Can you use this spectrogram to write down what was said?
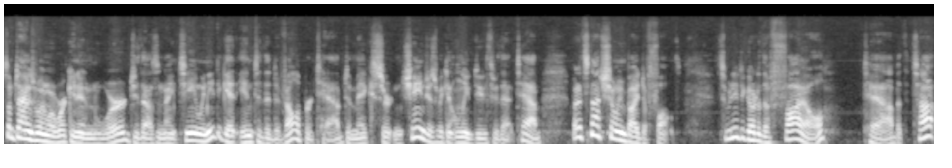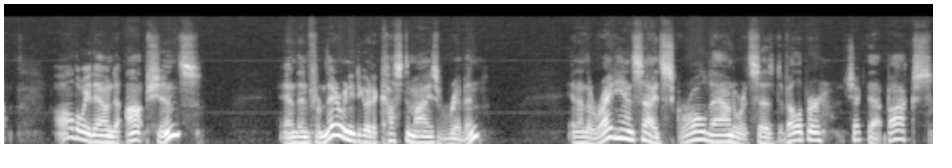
Sometimes when we're working in Word 2019, we need to get into the Developer tab to make certain changes we can only do through that tab, but it's not showing by default. So we need to go to the File tab at the top, all the way down to Options, and then from there we need to go to Customize Ribbon. And on the right-hand side, scroll down to where it says Developer, check that box.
